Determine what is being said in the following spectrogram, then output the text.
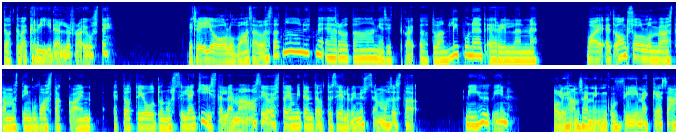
te olette vaikka riidellyt rajusti? Että ei ole ollut vaan sellaista, että no nyt me erotaan ja sitten olette vaan lipuneet erillenne. Vai että onko ollut myös tämmöistä niinku vastakkain, että olette joutunut silleen kiistelemään asioista ja miten te olette selvinnyt semmoisesta niin hyvin? Olihan se niinku viime kesä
